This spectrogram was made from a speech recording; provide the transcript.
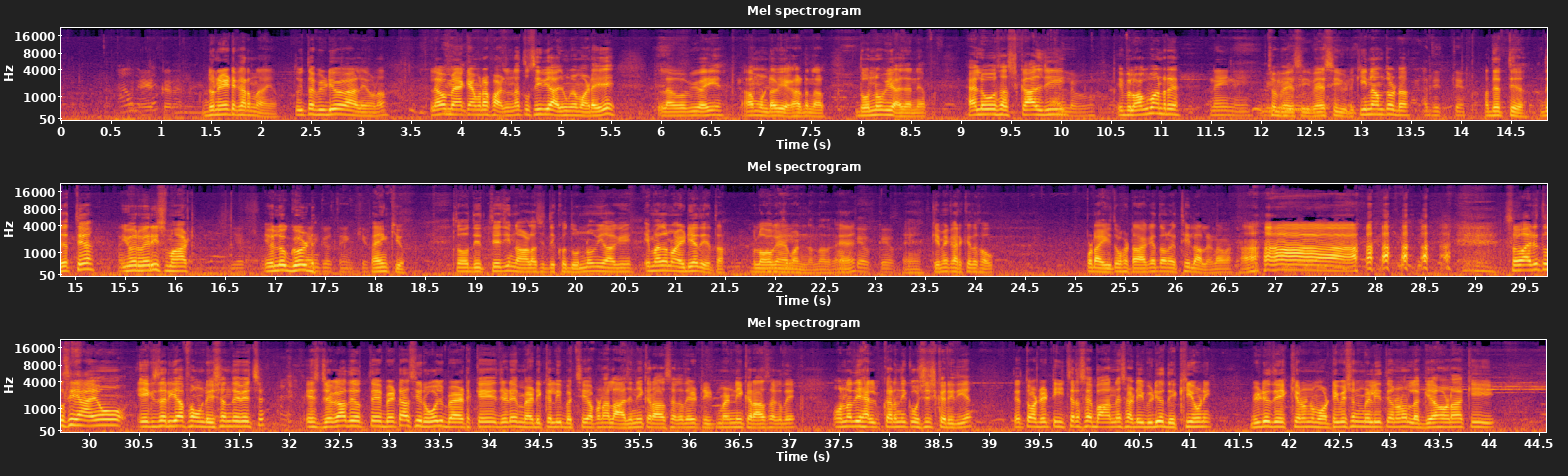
ਡੋਨੇਟ ਕਰਨ ਆਏ ਹੋ। ਤੁਸੀਂ ਤਾਂ ਵੀਡੀਓ ਵਾਲੇ ਹੋ ਨਾ। ਲਓ ਮੈਂ ਕੈਮਰਾ ਫੜ ਲੈਣਾ ਤੁਸੀਂ ਵੀ ਆ ਜਾਓਗੇ ਮਾੜੇ ਜੇ ਲਓ ਵੀ ਭਾਈ ਆ ਮੁੰਡਾ ਵੀ ਹੈ ਸਾਡੇ ਨਾਲ। ਦੋਨੋਂ ਵੀ ਆ ਜਾਂਦੇ ਆਪਾਂ। ਹੈਲੋ ਸਤਿ ਸ਼੍ਰੀ ਅਕਾਲ ਜੀ। ਹੈਲੋ ਇਹ ਵਲੌਗ ਬਣ ਰਿਹਾ? ਨਹੀਂ ਨਹੀਂ ਅੱਛਾ ਵੈਸੀ ਵੈਸੀ ਵੀਡੀਓ ਕੀ ਨਾਮ ਤੁਹਾਡਾ? Aditya Aditya Aditya you are very smart you look good thank you thank you thank you ਤੋ ਆਦਿਤਿਆ ਜੀ ਨਾਲ ਅਸੀਂ ਦੇਖੋ ਦੋਨੋਂ ਵੀ ਆ ਗਏ। ਇਹ ਮੈਂ ਤੁਹਾਨੂੰ ਆਈਡੀਆ ਦੇਤਾ। ਵਲੌਗ ਐ ਬਣ ਜਾਂਦਾ ਹੈ ਓਕੇ ਓਕੇ ਐਂ ਕਿਵੇਂ ਕਰਕੇ ਦਿਖਾਓ? ਪੜ੍ਹਾਈ ਤੋਂ ਹਟਾ ਕੇ ਤੁਹਾਨੂੰ ਇੱਥੇ ਹੀ ਲਾ ਲੈਣਾ ਵਾ। ਸੋ ਅੱਜ ਤੁਸੀਂ ਆਏ ਹੋ ਇੱਕ ਜ਼ਰੀਆ ਫਾਊਂਡੇਸ਼ਨ ਦੇ ਵਿੱਚ। ਇਸ ਜਗ੍ਹਾ ਦੇ ਉੱਤੇ ਬੇਟਾ ਅਸੀਂ ਰੋਜ਼ ਬੈਠ ਕੇ ਜਿਹੜੇ ਮੈਡੀਕਲੀ ਬੱਚੇ ਆਪਣਾ ਇਲਾਜ ਨਹੀਂ ਕਰਾ ਸਕਦੇ ਟ੍ਰੀਟਮੈਂਟ ਨਹੀਂ ਕਰਾ ਸਕਦੇ ਉਹਨਾਂ ਦੀ ਹੈਲਪ ਕਰਨ ਦੀ ਕੋਸ਼ਿਸ਼ ਕਰੀਦੀ ਹੈ ਤੇ ਤੁਹਾਡੇ ਟੀਚਰ ਸਹਿਬਾਨ ਨੇ ਸਾਡੀ ਵੀਡੀਓ ਦੇਖੀ ਹੋਣੀ। ਵੀਡੀਓ ਦੇਖ ਕੇ ਉਹਨਾਂ ਨੂੰ ਮੋਟੀਵੇਸ਼ਨ ਮਿਲੀ ਤੇ ਉਹਨਾਂ ਨੂੰ ਲੱਗਿਆ ਹੋਣਾ ਕਿ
